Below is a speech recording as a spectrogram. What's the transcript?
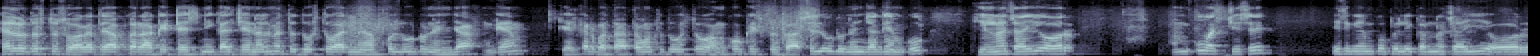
हेलो दोस्तों, स्वागत है आपका राकेश टेक्निकल चैनल में। तो दोस्तों, आज मैं आपको लूडो निंजा गेम खेलकर बताता हूँ। तो दोस्तों, हमको किस प्रकार से लूडो निंजा गेम को खेलना चाहिए और हमको अच्छे से इस गेम को प्ले करना चाहिए और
